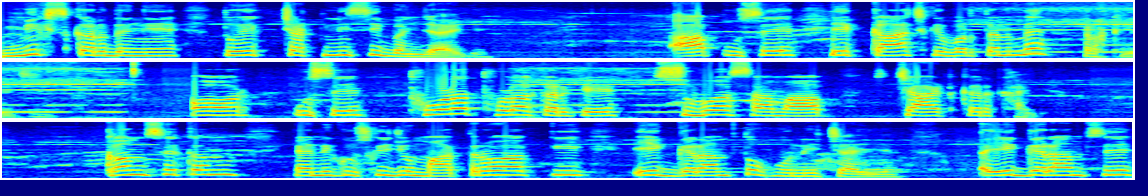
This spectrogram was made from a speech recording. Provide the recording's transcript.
मिक्स कर देंगे तो एक चटनी सी बन जाएगी। आप उसे एक कांच के बर्तन में रख लीजिए और उसे थोड़ा थोड़ा करके सुबह शाम आप चाट कर खाइए। कम से कम, यानी कि उसकी जो मात्रा आपकी एक ग्राम तो होनी चाहिए। एक ग्राम से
